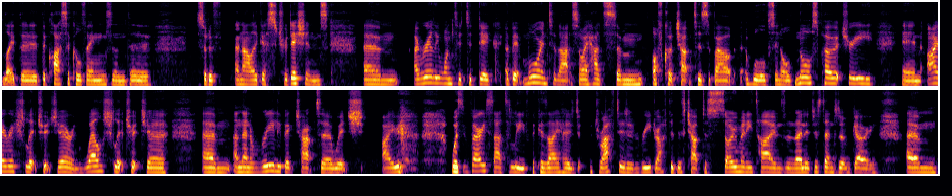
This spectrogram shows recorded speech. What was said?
like the the classical things and the sort of analogous traditions, um, I really wanted to dig a bit more into that. So I had some offcut chapters about wolves in Old Norse poetry, in Irish literature, in Welsh literature, um, and then a really big chapter which I was very sad to leave because I had drafted and redrafted this chapter so many times, and then it just ended up going. Um,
